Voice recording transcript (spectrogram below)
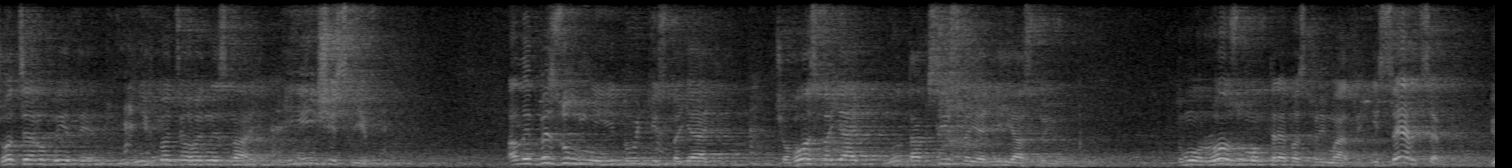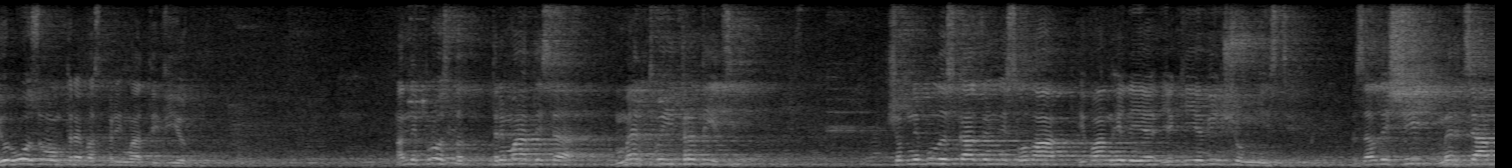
Що це робити? Ніхто цього не знає. І інші слів. Але безумні йдуть і стоять. Чого стоять? Ну так всі стоять, і я стою. Тому розумом треба сприймати. І серцем, і розумом треба сприймати віру. А не просто триматися мертвої традиції. Щоб не були сказані слова Євангелія, які є в іншому місці. Залишіть мерцям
